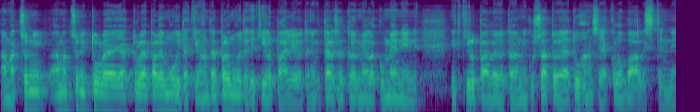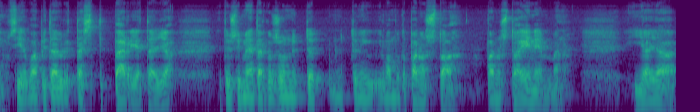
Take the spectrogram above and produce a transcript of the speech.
Amazoni, Amazoni tulee ja tulee paljon muitakin, on paljon muitakin kilpailijoita, niin kuin tällaisella toimialalla kun meni, niin niitä kilpailijoita on niin kuin satoja ja tuhansia globaalisti, niin siinä vaan pitää yrittää sitten pärjätä ja, ja tietysti meidän tarkoitus on nyt, nyt niin ilman muuta panostaa, panostaa enemmän ja, ja, ja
